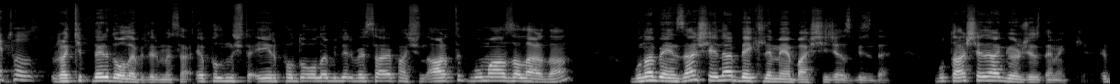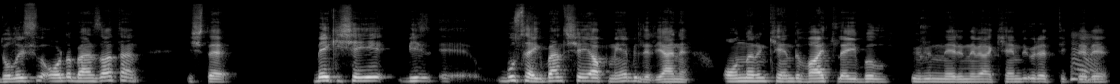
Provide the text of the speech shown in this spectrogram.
Apple rakipleri de olabilir mesela. Apple'ın işte AirPod'u olabilir vesaire falan. Şimdi artık bu mağazalardan buna benzer şeyler beklemeye başlayacağız biz de. Bu tarz şeyler göreceğiz demek ki. E, dolayısıyla orada ben zaten işte belki şeyi biz e, bu segment şey yapmayabilir. Yani onların kendi white label ürünlerini veya kendi ürettikleri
